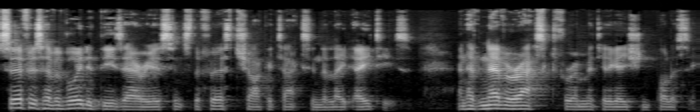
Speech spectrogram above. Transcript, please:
Surfers have avoided these areas since the first shark attacks in the late 80s and have never asked for a mitigation policy.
